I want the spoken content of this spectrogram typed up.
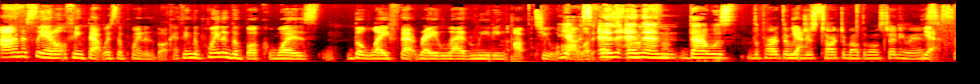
honestly, I don't think that was the point of the book. I think the point of the book was the life that Ray led leading up to all of this and stuff. and then that was the part that we Yes. just talked about the most, anyways. yes,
